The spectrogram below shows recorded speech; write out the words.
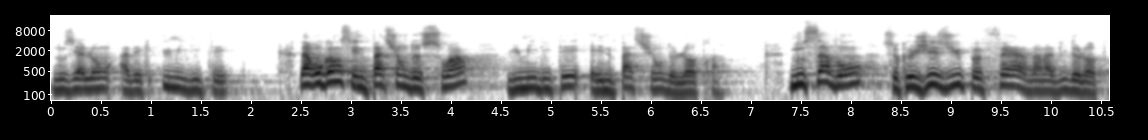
nous y allons avec humilité. L'arrogance est une passion de soi, l'humilité est une passion de l'autre. Nous savons ce que Jésus peut faire dans la vie de l'autre.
